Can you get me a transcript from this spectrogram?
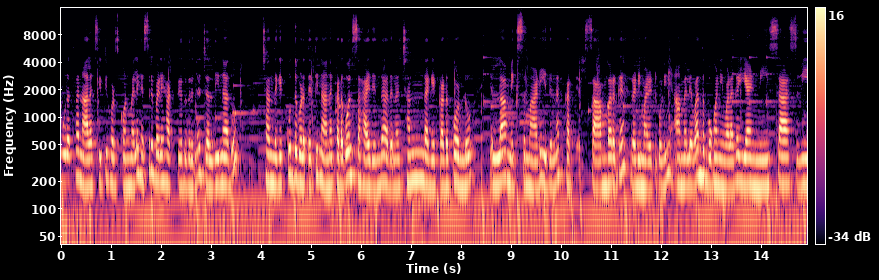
ಮೂರು ಅಥವಾ ನಾಲ್ಕು ಸೀಟಿ ಹೊಡೆಸ್ಕೊಂಡ್ಮೇಲೆ ಹೆಸರು ಬೇಳೆ ಹಾಕ್ತಿರೋದ್ರಿಂದ ಜಲ್ದಿನ ಅದು ಚಂದಗೆ ಕುದ್ದು ಬಿಡ್ತೈತಿ. ನಾನು ಕಡಗೋಲ್ ಸಹಾಯದಿಂದ ಅದನ್ನು ಚೆಂದಾಗಿ ಕಡ್ಕೊಂಡು ಎಲ್ಲ ಮಿಕ್ಸ್ ಮಾಡಿ ಇದನ್ನು ಕಟ್, ಸಾಂಬಾರ್ಗೆ ರೆಡಿ ಮಾಡಿ ಇಟ್ಕೊಂಡಿನಿ. ಆಮೇಲೆ ಒಂದು ಬೊಗಣಿ ಒಳಗೆ ಎಣ್ಣೆ, ಸಾಸಿವೆ,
